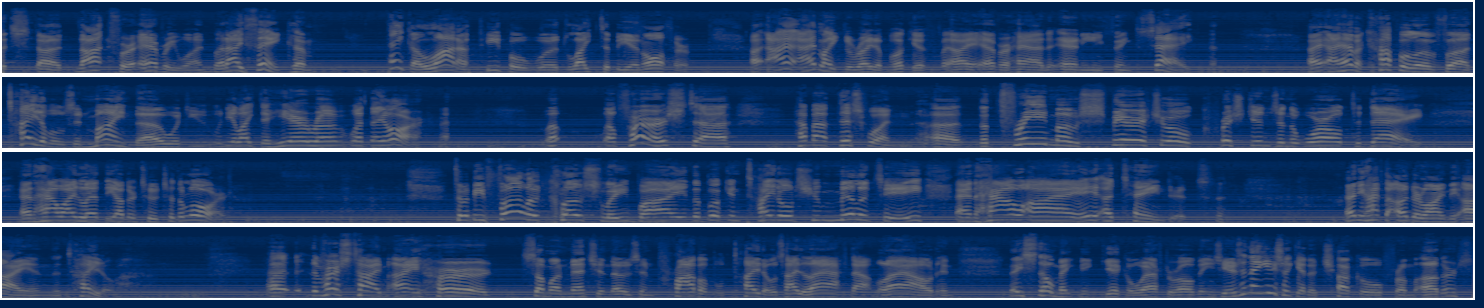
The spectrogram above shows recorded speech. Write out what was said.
it's uh, not for everyone, but I think um, I think a lot of people would like to be an author. I, would like to write a book if I ever had anything to say. I, I have a couple of uh, titles in mind, though. Would you Would you like to hear uh, what they are? well, well, first, uh, how about this one? Uh, the three most spiritual Christians in the world today, and how I led the other two to the Lord to be followed closely by the book entitled Humility and How I Attained It. And you have to underline the I in the title. Uh, the first time I heard someone mention those improbable titles, I laughed out loud, and they still make me giggle after all these years. And they usually get a chuckle from others.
